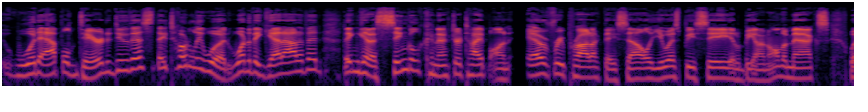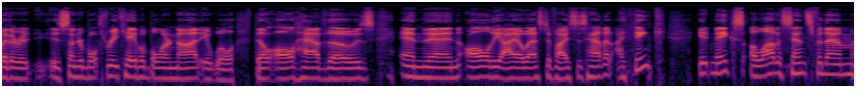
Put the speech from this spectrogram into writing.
would Apple dare to do this? They totally would. What do they get out of it? They can get a single connector type on every product they sell. USB C. It'll be on all the Macs, whether it is Thunderbolt three capable or not. It will. They'll all have those, and then all the iOS devices have it. I think it makes a lot of sense for them.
